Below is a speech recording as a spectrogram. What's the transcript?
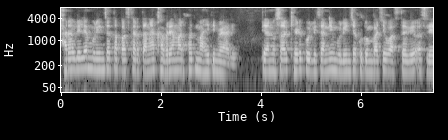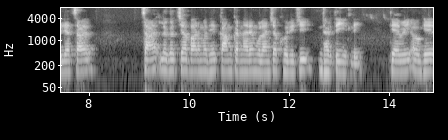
हरवलेल्या मुलींचा तपास करताना खबऱ्यामार्फत माहिती मिळाली. त्यानुसार खेड पोलिसांनी मुलींच्या कुटुंबाचे वास्तव्य असलेल्या चाळ चाळ लगतच्या बारमध्ये काम करणाऱ्या मुलांच्या खोलीची धडती घेतली. त्यावेळी अवघे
